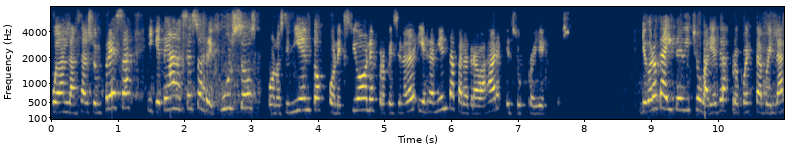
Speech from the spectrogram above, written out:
puedan lanzar su empresa y que tengan acceso a recursos, conocimientos, conexiones profesionales y herramientas para trabajar en sus proyectos. Yo creo que ahí te he dicho varias de las propuestas, ¿verdad?,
